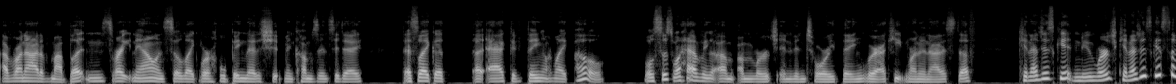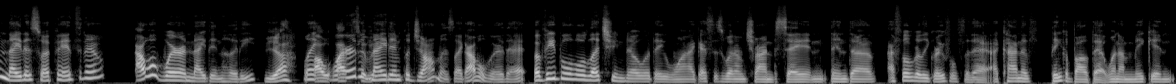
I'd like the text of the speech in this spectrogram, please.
I've run out of my buttons right now. And so, like, we're hoping that a shipment comes in today. That's like a, a active thing. I'm like, oh, well, since we're having a, a, merch inventory thing where I keep running out of stuff, can I just get new merch? Can I just get some night in sweatpants now? I would wear a night in hoodie. Yeah. Like, I'll, wear absolutely. the night in pajamas. Like, I will wear that. But people will let you know what they want, I guess is what I'm trying to say. And, and uh, I feel really grateful for that. I kind of think about that when I'm making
